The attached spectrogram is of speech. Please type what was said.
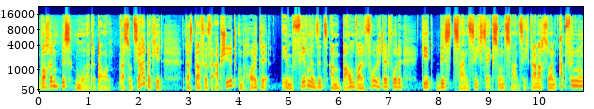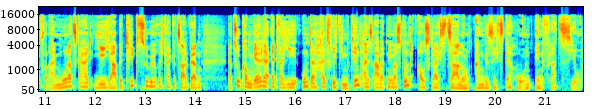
Wochen bis Monate dauern. Das Sozialpaket, das dafür verabschiedet und heute im Firmensitz am Baumwall vorgestellt wurde, geht bis 2026. Danach sollen Abfindungen von einem Monatsgehalt je Jahr Betriebszugehörigkeit gezahlt werden. Dazu kommen Gelder etwa je unterhaltspflichtigen Kind eines Arbeitnehmers und Ausgleichszahlungen angesichts der hohen Inflation.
